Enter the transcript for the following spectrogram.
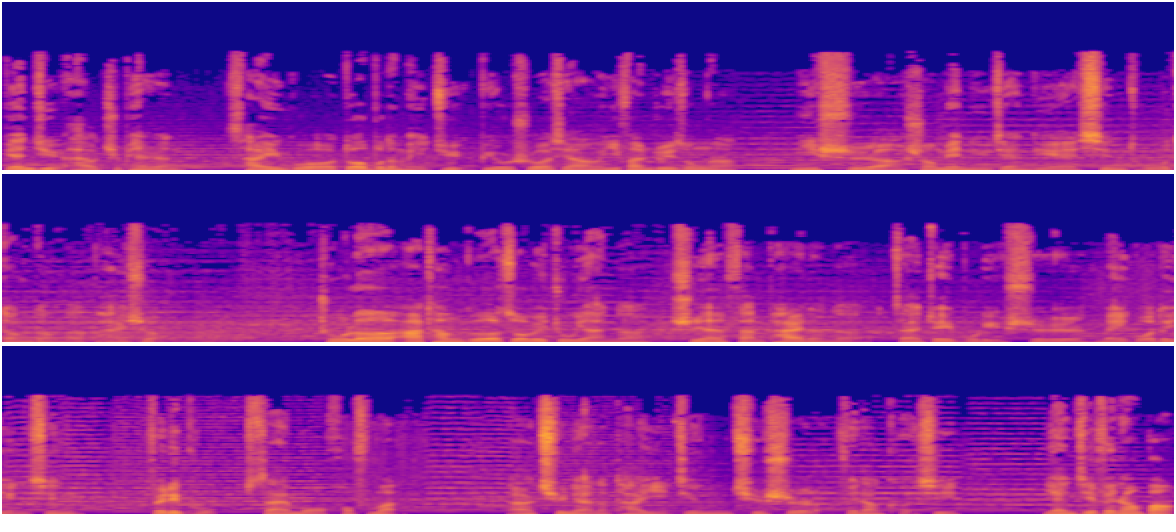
编剧还有制片人，参与过多部的美剧，比如说像《疑犯追踪》啊。迷失啊，双面女间谍、信徒等等的拍摄。除了阿汤哥作为主演呢，饰演反派的呢，在这一部里是美国的影星菲利普·塞默霍夫曼。当然，去年呢他已经去世了，非常可惜。演技非常棒，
